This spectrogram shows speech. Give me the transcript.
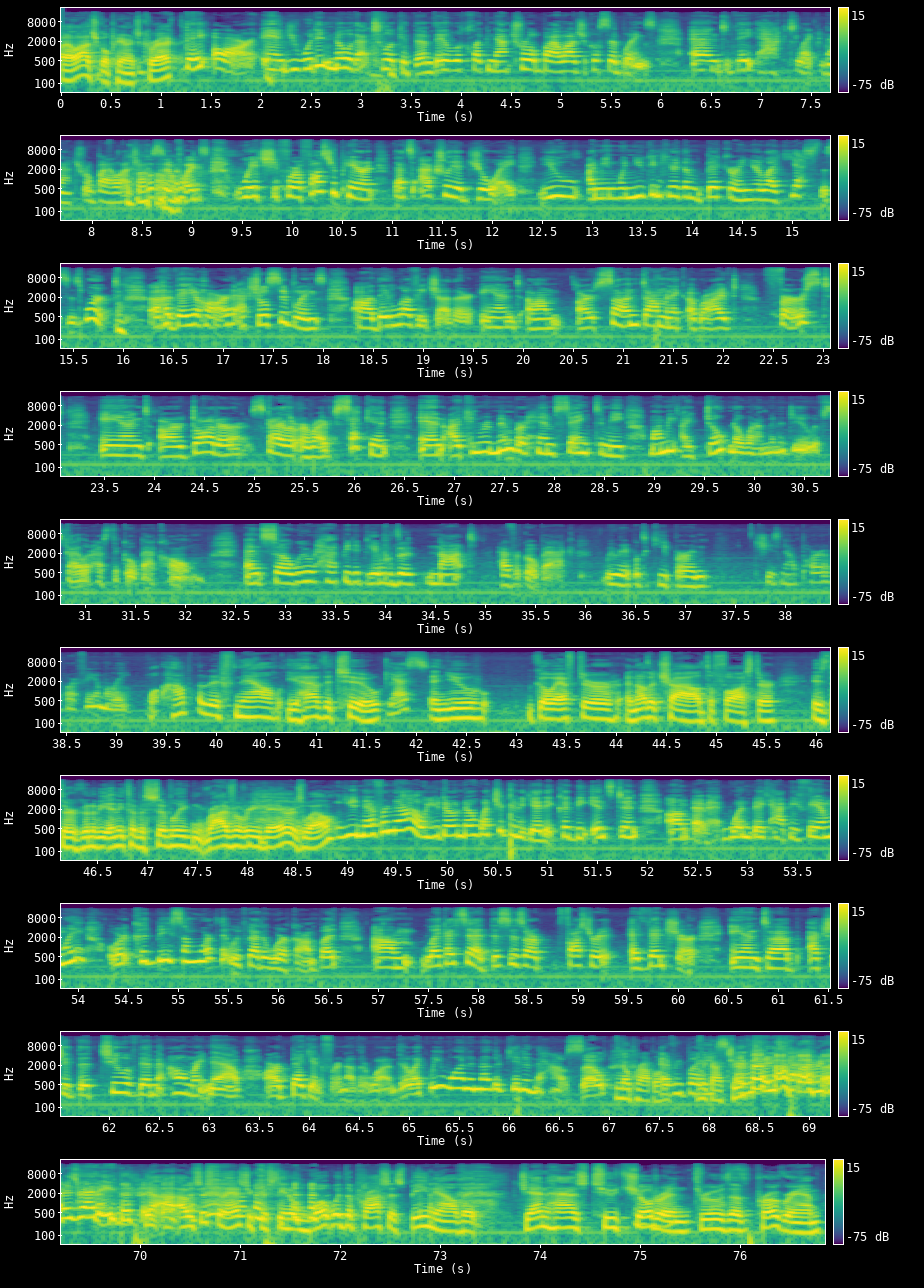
biological parents, correct? They are, and you wouldn't know that to look at them. They look like natural biological siblings, and they act like natural biological siblings, which for a foster parent, that's actually a joy. You, I mean, when you can hear them bickering, you're like, yes, this has worked. Uh, they are actual siblings. Uh, they love each other, and um, our son Dominic arrived first, and our daughter Skylar arrived second. And I can remember him saying to me, "Mommy, I don't know what I'm going to do if Skylar has to go back home." And so we were happy to be able to not have her go back. We were able to keep her, and she's now part of our family. Well, how about if now you have the two Yes. and you go after another child to foster? Is there going to be any type of sibling rivalry there as well? you never know. You don't know what you're going to get. It could be instant, um, eh, one big happy family, or it could be some work that we've got to work on. But um, like I said, this is our foster adventure, and uh, actually, the two of them at home right now are begging for another one. They're like, "We want another kid in the house." So No problem. Everybody's We got you. everybody's everybody's ready. yeah, I, I was just going to ask you, Kristina, what would the process be now that Jen has two children mm-hmm. through the program?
